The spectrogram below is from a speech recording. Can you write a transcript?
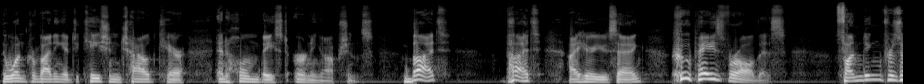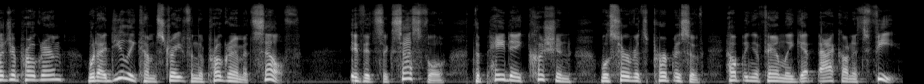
the one providing education, childcare, and home based earning options. But, but, I hear you saying, who pays for all this? Funding for such a program would ideally come straight from the program itself. If it's successful, the payday cushion will serve its purpose of helping a family get back on its feet,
